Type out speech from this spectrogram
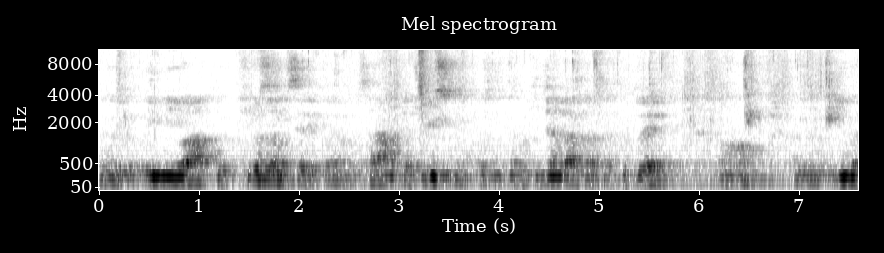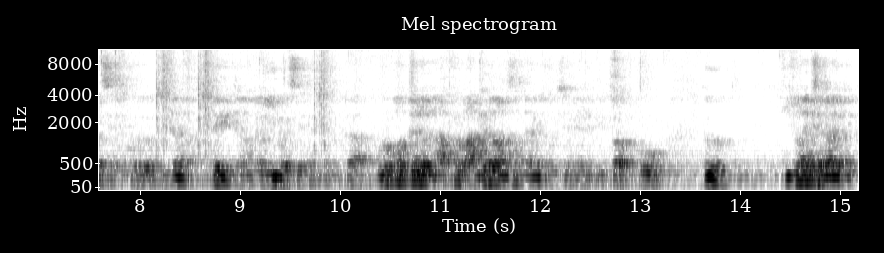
그 의미와 그 필요성이 있어야 될 거예요. 그 사람을 또 죽일 수 있는 그 긴장감과 어떤 극도의 어 그 이유가 있어야 그 긴장 극도의 긴장과 이유가 있어야 되는 거니까 그런 것들은 앞으로 만들어가면 상당히 좀 재미를 느낄 것 같고 그 기존에 제가 이제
